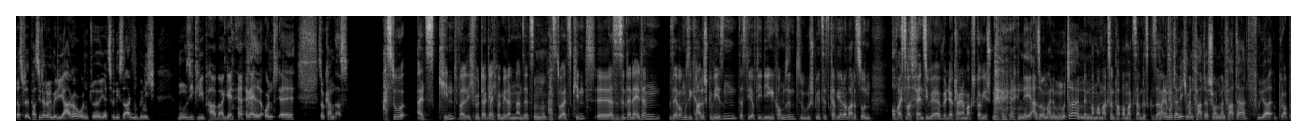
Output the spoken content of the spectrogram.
das passiert ja dann über die Jahre und äh, jetzt würde ich sagen, bin ich Musikliebhaber generell und äh, so kann das. Hast du als Kind, weil ich würde da gleich bei mir dann ansetzen, mhm. hast du als Kind, äh, also sind deine Eltern selber musikalisch gewesen, dass die auf die Idee gekommen sind, du spielst jetzt Klavier oder war das so ein, oh, weißt du, was fancy wäre, wenn der kleine Max Klavier spielt? nee, also meine Mutter. Denn Mama Max und Papa Max haben das gesagt. Meine Mutter nicht, mein Vater schon. Mein Vater hat früher, glaub,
